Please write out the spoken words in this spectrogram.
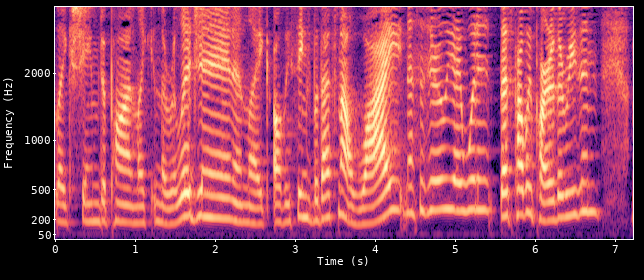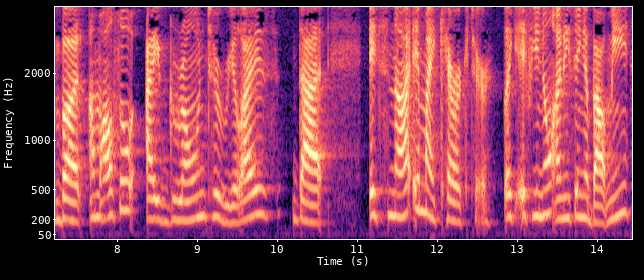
like shamed upon like in the religion and like all these things, but that's not why necessarily I wouldn't. That's probably part of the reason, but I'm also I've grown to realize that it's not in my character. Like if you know anything about me,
